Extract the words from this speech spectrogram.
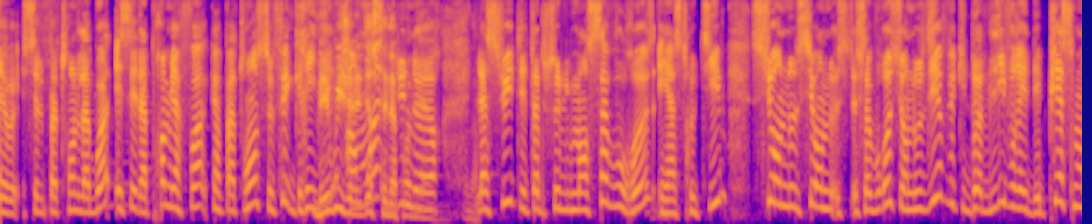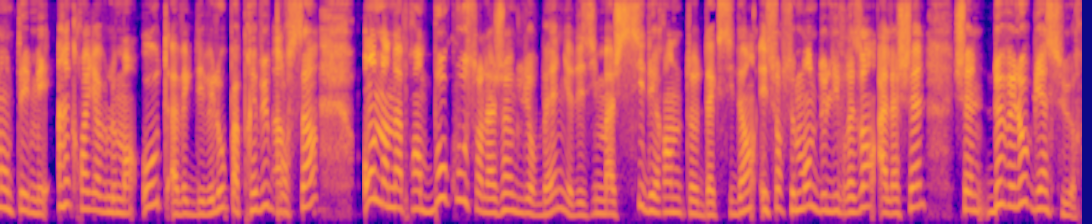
Et oui, c'est le patron de la boîte et c'est la première fois qu'un patron se fait griller Mais oui, en j'allais dire, moins c'est la d'une première. heure. Voilà. La suite est absolument savoureuse et instructive. Si on, nous- si on, savoureuse, si on nous dire, vu qu'ils doivent livrer des pièces montées mais incroyablement hautes avec des vélos pas prévus pour ça. On en apprend beaucoup sur la jungle urbaine. Il y a des images sidérantes d'accidents et sur ce monde de livraison à la chaîne, chaîne de vélos bien sûr.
